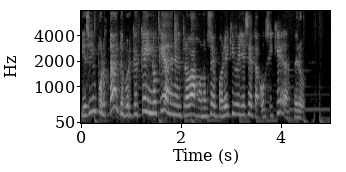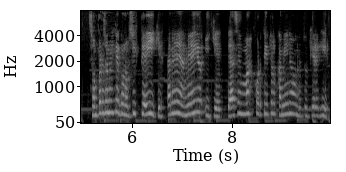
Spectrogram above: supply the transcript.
Y eso es importante porque, ok, no quedas en el trabajo, no sé, por X o Y, Z, o si quedas, pero son personas que conociste ahí, que están en el medio y que te hacen más cortito el camino donde tú quieres ir.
